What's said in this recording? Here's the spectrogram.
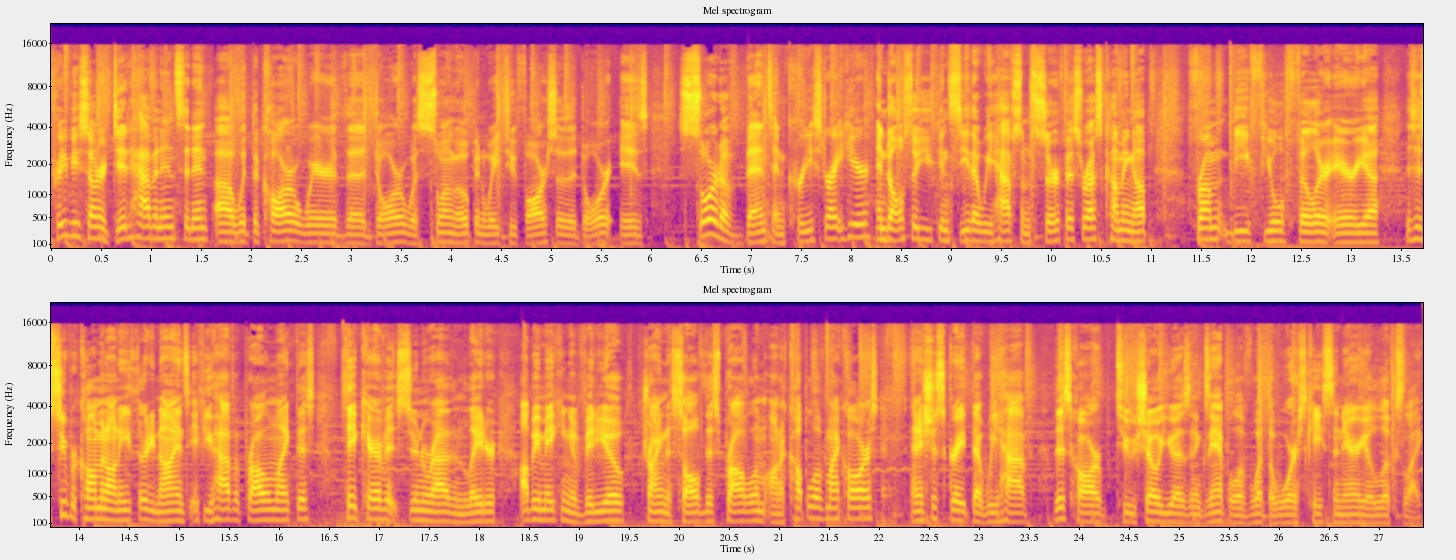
previous owner did have an incident uh, with the car where the door was swung open way too far, so the door is sort of bent and creased right here. And also you can see that we have some surface rust coming up from the fuel filler area. This is super common on E39s. If you have a problem like this, take care of it sooner rather than later. I'll be making a video trying to solve this problem on a couple of my cars. And it's just great that we have this car to show you as an example of what the worst case scenario looks like.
